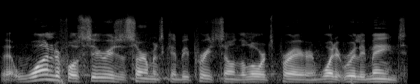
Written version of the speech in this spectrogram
That wonderful series of sermons can be preached on the Lord's Prayer and what it really means.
